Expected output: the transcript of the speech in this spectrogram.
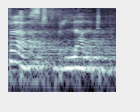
First blood.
